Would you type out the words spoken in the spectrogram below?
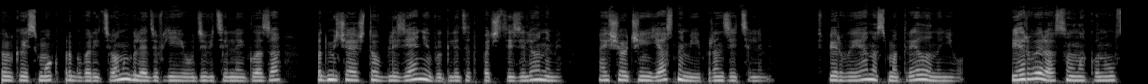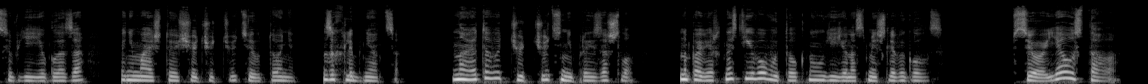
только и смог проговорить он, глядя в ее удивительные глаза, подмечая, что вблизи они выглядят почти зелеными, а еще очень ясными и пронзительными. Впервые она смотрела на него. Первый раз он окунулся в ее глаза, понимая, что еще чуть-чуть и утонет, захлебнется. Но этого чуть-чуть не произошло. На поверхность его вытолкнул ее насмешливый голос. «Все, я устала.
